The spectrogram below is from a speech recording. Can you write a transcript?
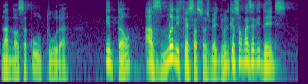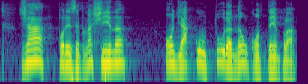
na nossa cultura. Então, as manifestações mediúnicas são mais evidentes. Já, por exemplo, na China, onde a cultura não contempla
